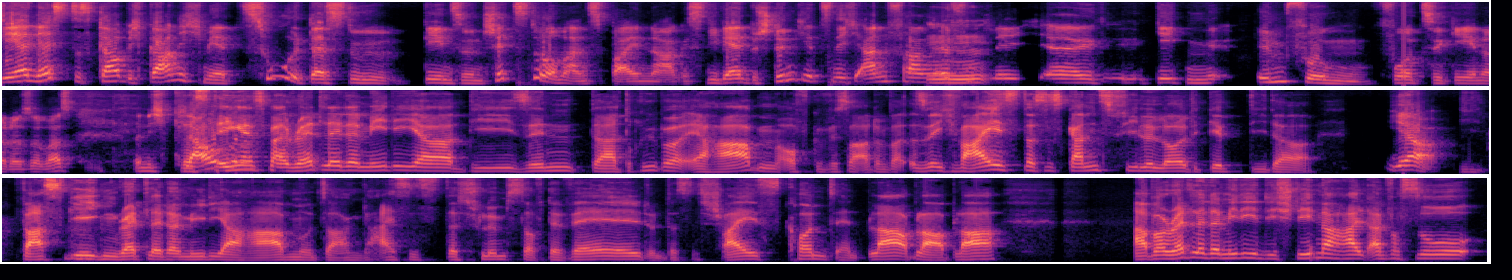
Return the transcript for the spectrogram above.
der lässt es, glaube ich, gar nicht mehr zu, dass du den so einen Shitstorm ans Bein nagelst. Die werden bestimmt jetzt nicht anfangen, Mhm. öffentlich äh, gegen Impfungen vorzugehen oder sowas. Und ich Das glaube, Ding ist bei Red Letter Media, die sind da drüber erhaben auf gewisse Art und Weise. Also ich weiß, dass es ganz viele Leute gibt, die da ja, was gegen Red Letter Media haben und sagen, da ist es das Schlimmste auf der Welt und das ist scheiß Content, bla bla bla. Aber Red Letter Media, die stehen da halt einfach so,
